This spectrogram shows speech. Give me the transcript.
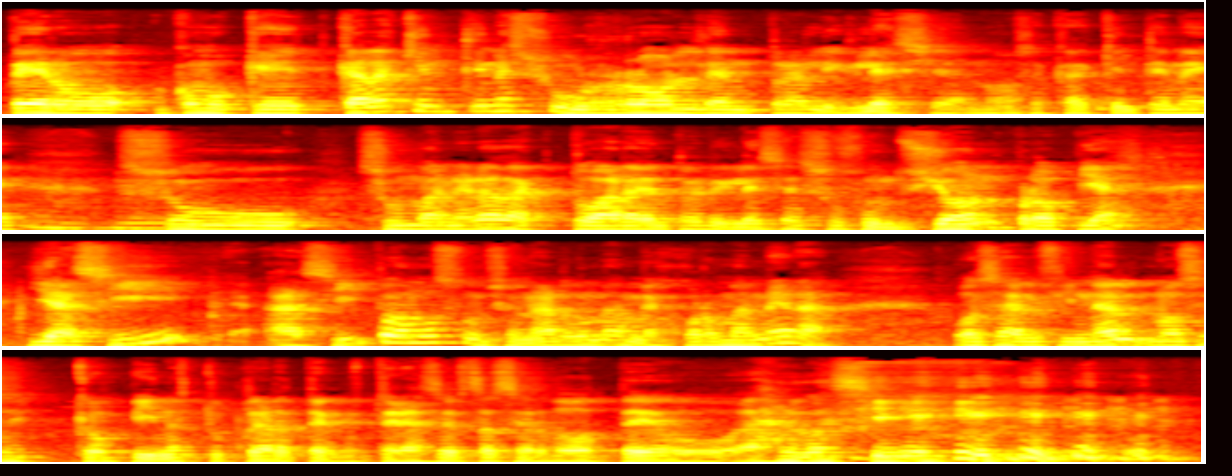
pero como que cada quien tiene su rol dentro de la iglesia, ¿no? O sea, cada quien tiene su, su manera de actuar dentro de la iglesia, su función propia, y así, así podemos funcionar de una mejor manera. O sea, al final, no sé qué opinas tú, Clara, ¿te gustaría ser sacerdote o algo así?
